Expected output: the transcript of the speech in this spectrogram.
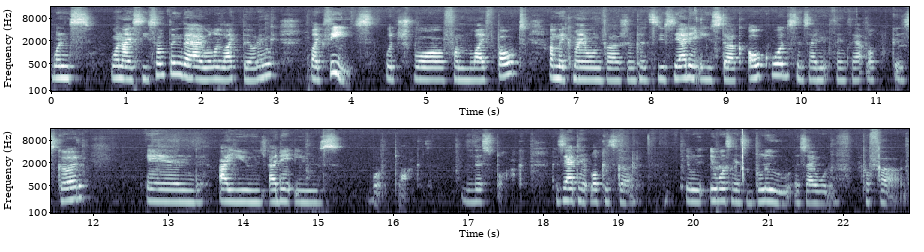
once when I see something that I really like building, like these, which were from Lifeboat, I'll make my own version because you see I didn't use dark oak wood since I didn't think that looked as good, and I use I didn't use what block? This block because that didn't look as good. It was, it wasn't as blue as I would have preferred.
